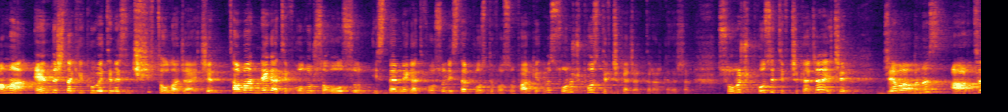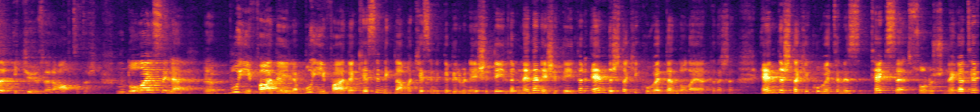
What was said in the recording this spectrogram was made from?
Ama en dıştaki kuvvetiniz çift olacağı için taban negatif olursa olsun, ister negatif olsun, ister pozitif olsun fark etmez. Sonuç pozitif çıkacaktır arkadaşlar. Sonuç pozitif çıkacağı için cevabınız artı 2 üzeri 6'dır. Dolayısıyla e, bu ifadeyle bu ifade kesinlikle ama kesinlikle birbirine eşit değildir. Neden eşit değildir? En dıştaki kuvvetten dolayı arkadaşlar. En dıştaki kuvvetiniz tekse sonuç negatif,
